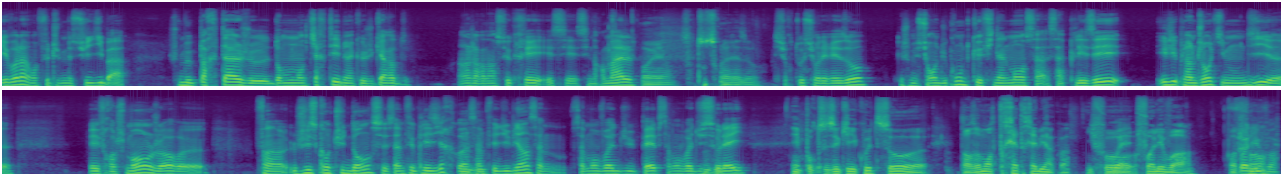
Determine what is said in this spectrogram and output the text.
Et voilà, en fait, je me suis dit, bah, je me partage dans mon entièreté, bien que je garde un jardin secret, et c'est normal, Ouais, surtout sur les réseaux. surtout sur les réseaux. Et je me suis rendu compte que finalement, ça, ça plaisait. Et j'ai plein de gens qui m'ont dit, euh, mais franchement, genre, euh, juste quand tu danses, ça me fait plaisir, quoi. Ça Mhm. me fait du bien, ça m'envoie du pep, ça m'envoie du Mhm. soleil. Et pour tous ceux qui écoutent, So, euh, danse vraiment très très bien. Quoi. Il faut, Ouais. faut aller voir. hein. Franchement,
